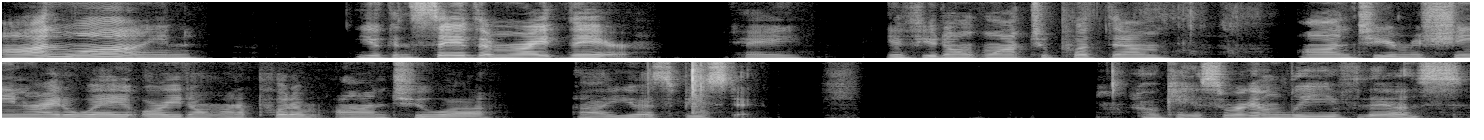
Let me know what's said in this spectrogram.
online. You can save them right there okay? If you don't want to put them onto your machine right away or you don't want to put them onto a, a USB stick. Okay, so we're going to leave this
